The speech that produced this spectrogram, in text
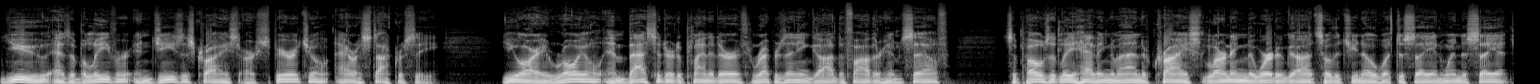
You, as a believer in Jesus Christ, are spiritual aristocracy. You are a royal ambassador to planet Earth representing God the Father Himself supposedly having the mind of Christ, learning the Word of God so that you know what to say and when to say it.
